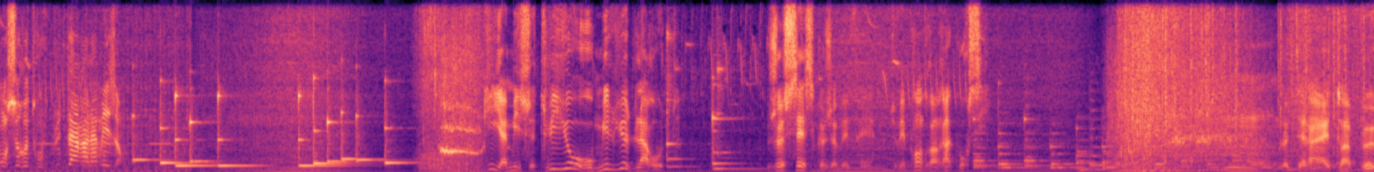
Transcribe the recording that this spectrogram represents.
on se retrouve plus tard à la maison. Qui a mis ce tuyau au milieu de la route? Je sais ce que je vais faire. Je vais prendre un raccourci. Hmm, le terrain est un peu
